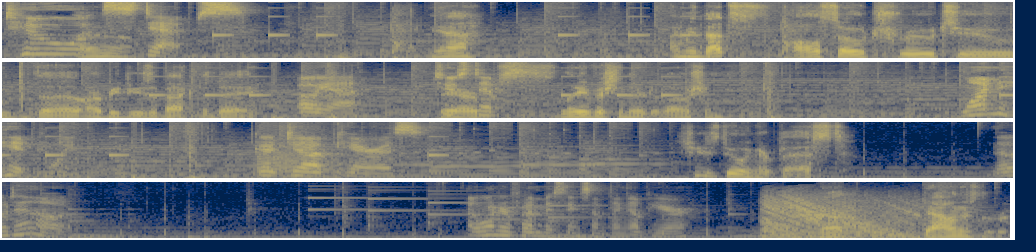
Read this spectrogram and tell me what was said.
Two steps. Yeah. I mean that's also true to the RPGs of back in the day. Oh yeah. Two They steps, slavish in their devotion. one hit point. Good job, Kaeris. She's doing her best. No doubt. I wonder if I'm missing something up here. Now, down is the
